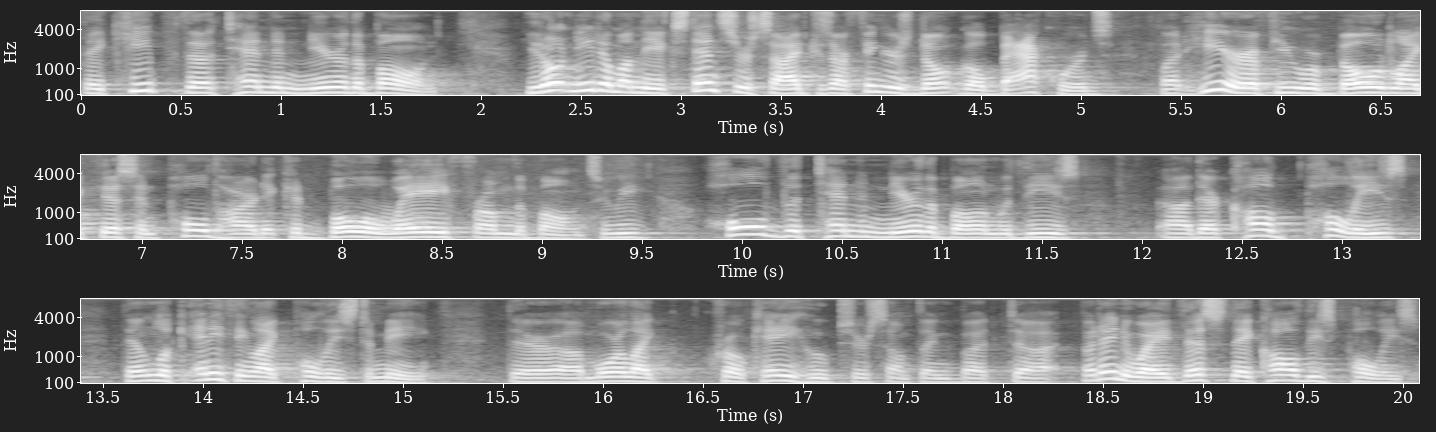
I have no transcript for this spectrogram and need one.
They keep the tendon near the bone. You don't need them on the extensor side because our fingers don't go backwards. But here, if you were bowed like this and pulled hard, it could bow away from the bone. So we hold the tendon near the bone with these, uh, they're called pulleys. They don't look anything like pulleys to me. They're uh, more like croquet hoops or something. But, uh, but anyway, this, they call these pulleys.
